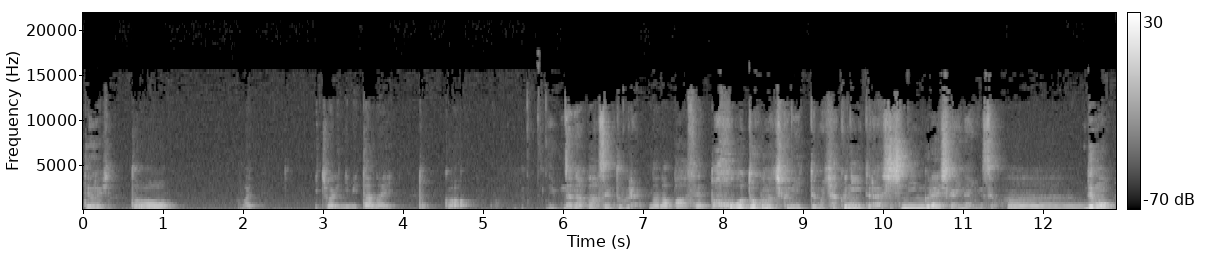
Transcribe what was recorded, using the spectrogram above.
てる人、まあ、1割に満たないとか7%ぐらい。7%ほぼどこの地区に行っても100人いたら7人ぐらいしかいないんですよ。でも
